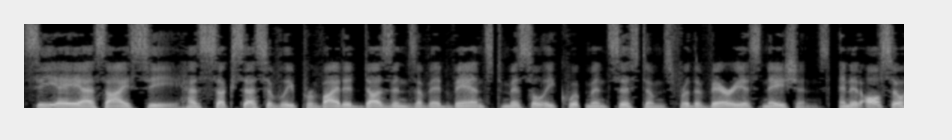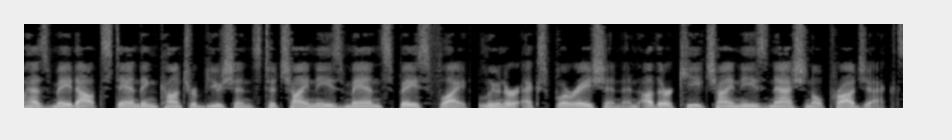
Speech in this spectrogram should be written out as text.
CASIC has successively provided dozens of advanced missile equipment systems for the various nations, and it also has made outstanding contributions to Chinese manned spaceflight, lunar exploration and other key Chinese national projects.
